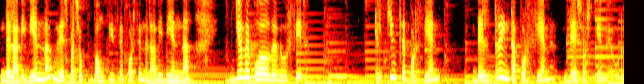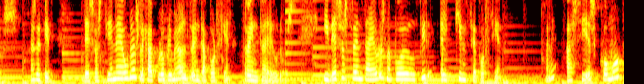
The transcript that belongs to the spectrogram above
de la vivienda, mi despacho ocupa un 15% de la vivienda, yo me puedo deducir el 15% del 30% de esos 100 euros. Es decir, de esos 100 euros le calculo primero el 30%, 30 euros. Y de esos 30 euros me puedo deducir el 15%. Así es como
